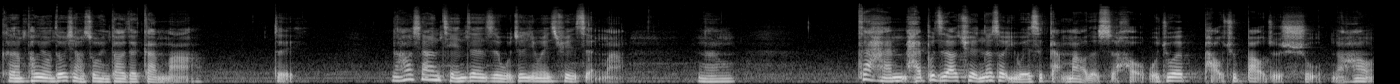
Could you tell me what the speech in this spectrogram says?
可能朋友都想说，你到底在干嘛？对。然后像前一阵子，我就因为确诊嘛，然后，在还还不知道确诊，那时候以为是感冒的时候，我就会跑去抱着树，然后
